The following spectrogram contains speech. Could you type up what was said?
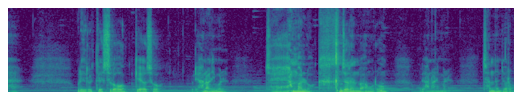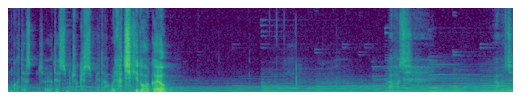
예, 우리 이럴 때일수록 깨어서 우리 하나님을 정말로 간절한 마음으로 우리 하나님을 찾는 여러분과 됐, 저희가 됐으면 좋겠습니다. 우리 같이 기도할까요? 아버지, 아버지,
